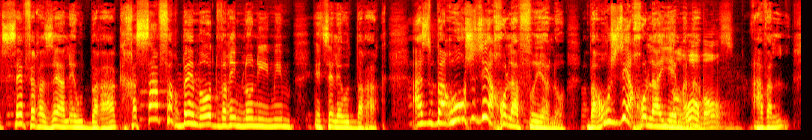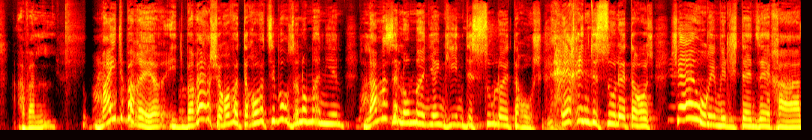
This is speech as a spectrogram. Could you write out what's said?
והספר הזה על אהוד ברק חשף הרבה מאוד דברים לא נעימים אצל אהוד ברק. אז ברור שזה יכול להפריע לו, ברור שזה יכול לאיים עליו. ברור, ברור. אבל, אבל מה התברר? התברר שרוב רוב הציבור זה לא מעניין. למה זה לא מעניין? כי הנדסו לו את הראש. איך הנדסו לו את הראש? שאורי מילשטיין זה אחד,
